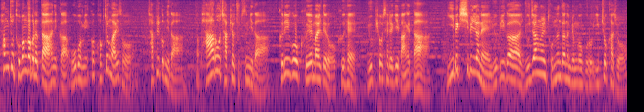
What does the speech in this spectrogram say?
황조 도망가 버렸다 하니까 오범이 거, 걱정 마이소 잡힐 겁니다. 바로 잡혀 죽습니다. 그리고 그의 말대로 그해 유표 세력이 망했다. 211년에 유비가 유장을 돕는다는 명목으로 입촉하죠.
